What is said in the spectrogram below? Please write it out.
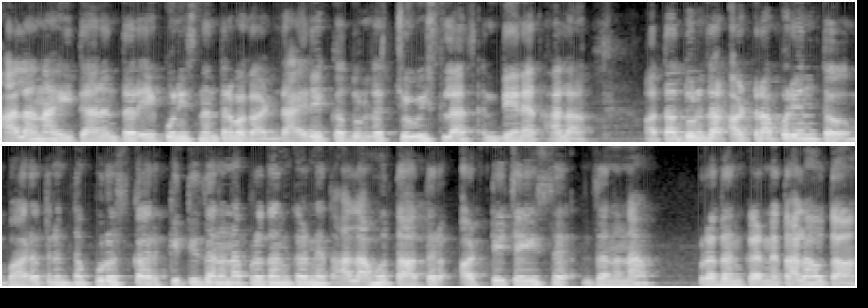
आला नाही. त्यानंतर एकोणीस नंतर बघा डायरेक्ट दोन हजार चोवीसलाच देण्यात आला. आता दोन हजार अठरापर्यंत भारतरत्न पुरस्कार किती जणांना प्रदान करण्यात आला होता? तर अठ्ठेचाळीस जणांना प्रदान करण्यात आला होता.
